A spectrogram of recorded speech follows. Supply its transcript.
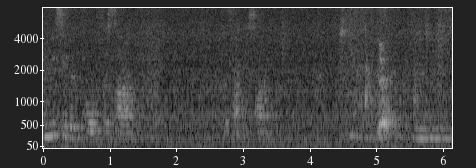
Can we see the full facade? The front facade? Yeah. Mm-hmm.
